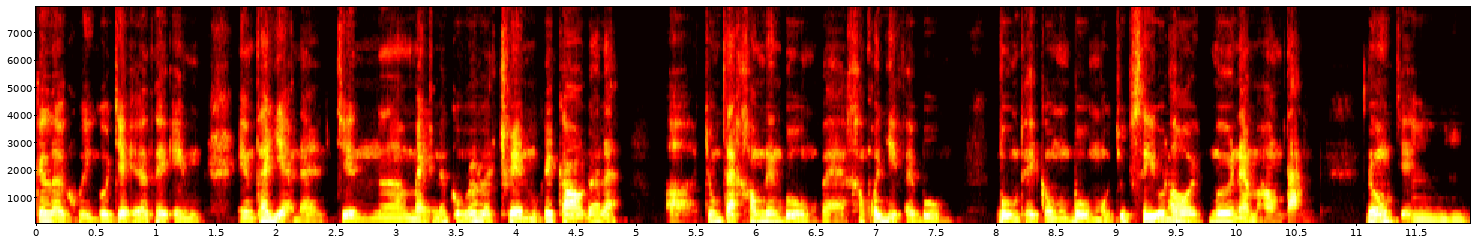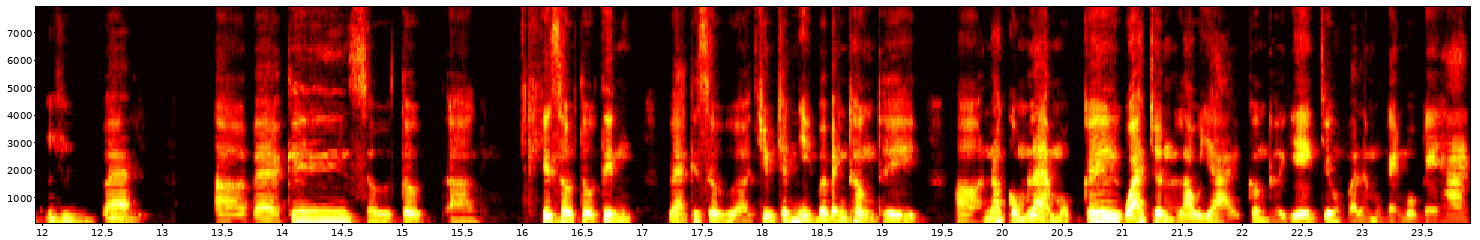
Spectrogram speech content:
cái lời khuyên của chị á thì em em thấy dạo này trên, ơ, mạng nó cũng rất là trend một cái câu đó là, ờ, chúng ta không nên buồn và không có gì phải buồn, buồn thì cũng buồn một chút xíu thôi, mưa nào mà hông tạnh, đúng hông chị? Ừm, ừm. Và, ờ, về cái sự tự ờ, cái sự tự tin và cái sự, ờ, chịu trách nhiệm với bản thân thì, ờ, nó cũng là một cái quá trình lâu dài cần thời gian chứ hông phải là một ngày một, ngày hai.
